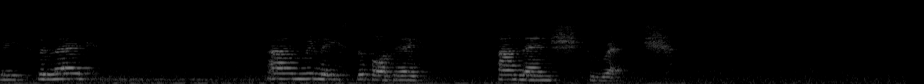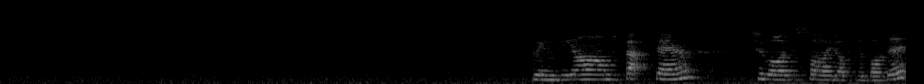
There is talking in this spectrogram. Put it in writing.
Release the leg and release the body and then stretch. Bring the arms back down to either side of the body.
